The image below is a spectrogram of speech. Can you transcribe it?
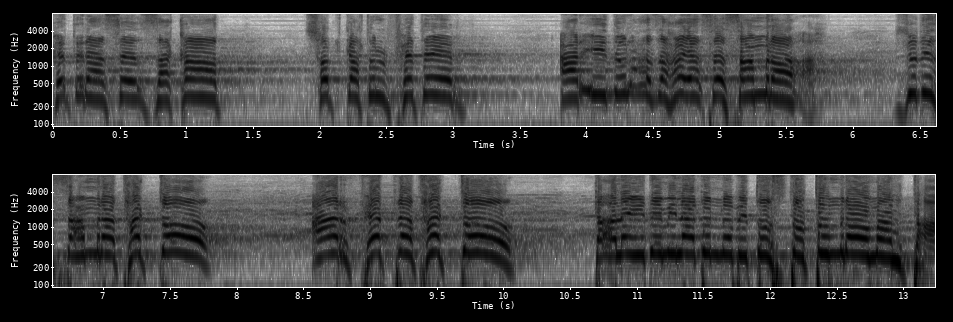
ফেতরে আছে জাকাত সৎকাতুল ফেতের। আর ঈদুল আজহায় আছে চামড়া। যদি চামড়া থাকতো আর ফেতরা থাকতো, তাহলে ঈদে মিলাদুন নবী দোস্ত তোমরাও মানতা।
